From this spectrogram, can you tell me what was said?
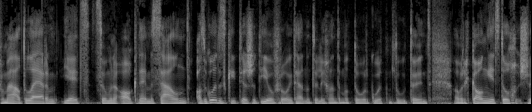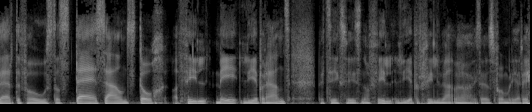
Vom Autolärm jetzt zu einem angenehmen Sound. Also gut, es gibt ja schon die, die Freude haben, natürlich, wenn der Motor gut und laut tönt. Aber ich gehe jetzt doch schwer davon aus, dass der Sound doch viel mehr lieber haben. Beziehungsweise noch viel lieber, viel, oh, wie soll ich das formulieren?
